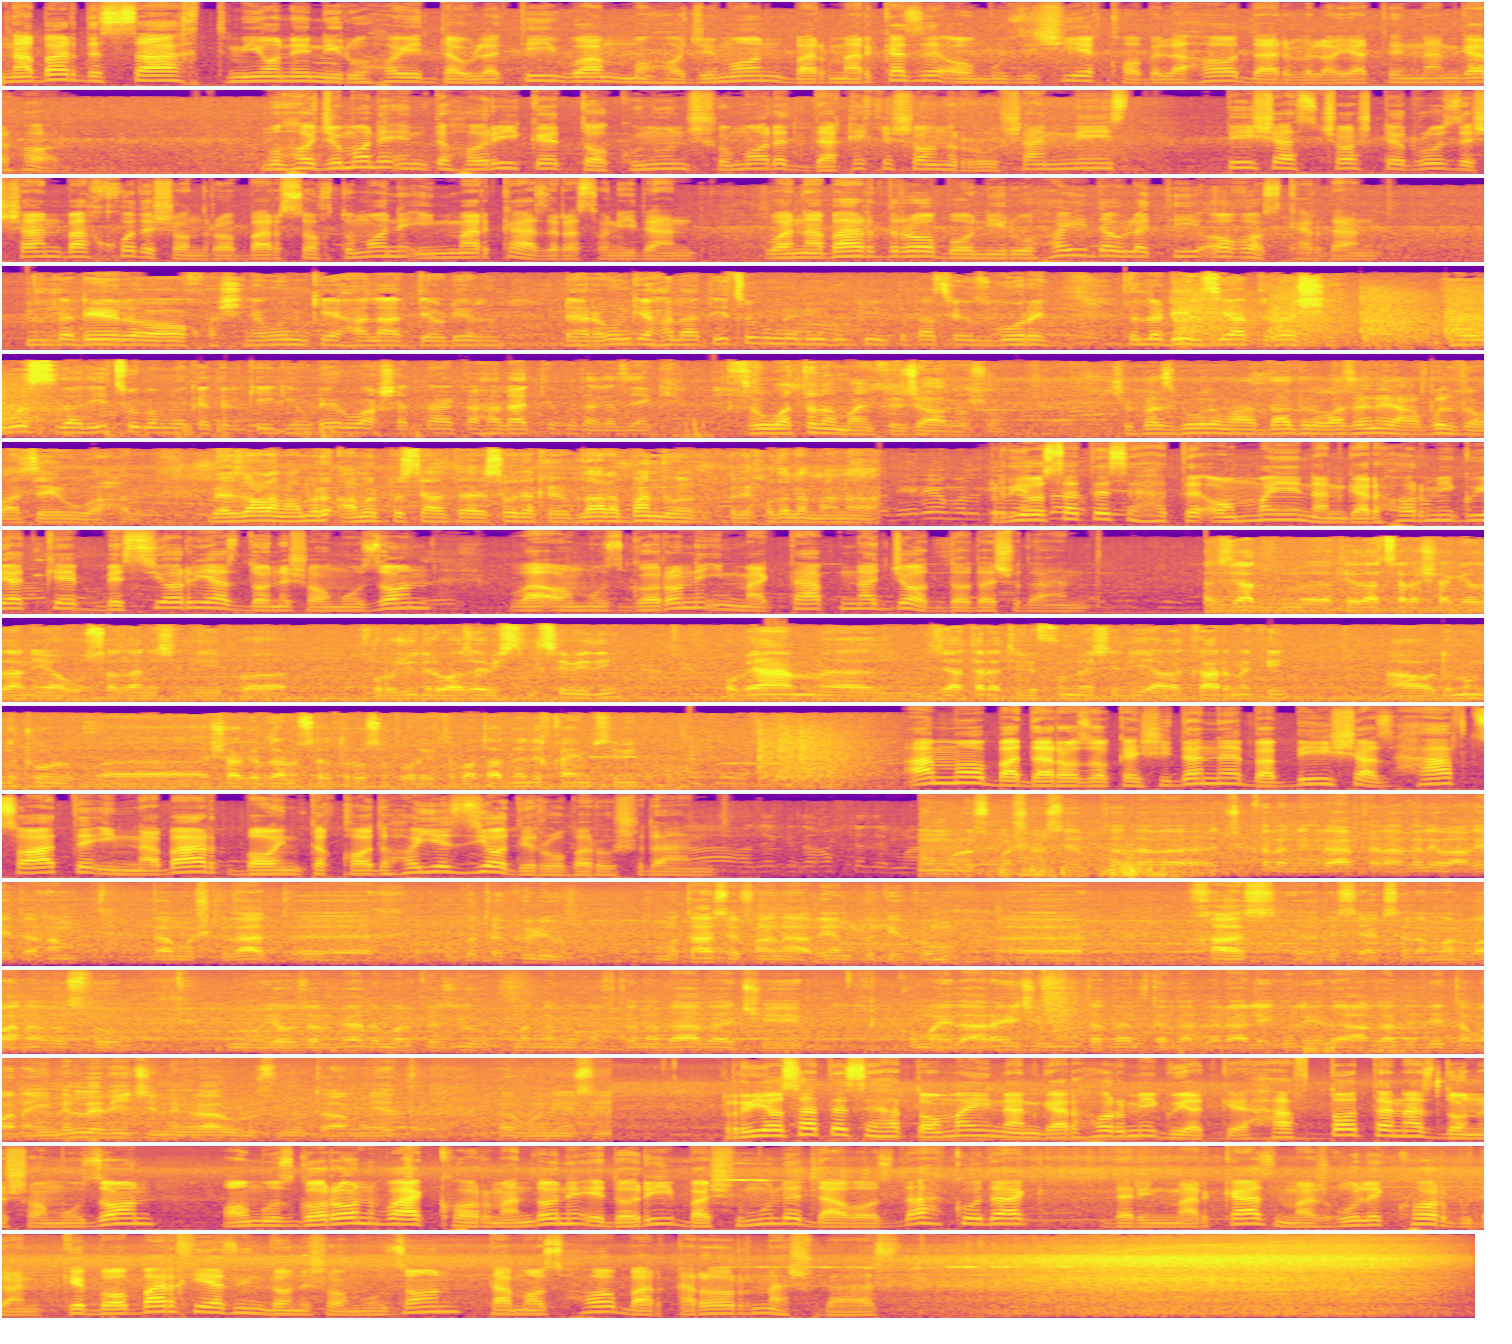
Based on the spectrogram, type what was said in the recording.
نبرد سخت میان نیروهای دولتی و مهاجمان بر مرکز آموزشی قابله ها در ولایت ننگرهار مهاجمان انتحاری که تاکنون شمار دقیقشان روشن نیست پیش از چاشت روز شنبه خودشان را بر ساختمان این مرکز رسانیدند و نبرد را با نیروهای دولتی آغاز کردند دلته ډیر خوشنونکي حالات دی او ډیر ډارونکي حالات دی څوک نه لیدل کیږي که تاسو اوس ګورئ دلته ډیر زیات رش او اوس د دې څوک نه کتل کیږي ډیر وحشتناک حالات دی په دغه ځای کې زه وطن ما انفجار وشو چې بس ګورم دا دروازه نه هغه بل دروازه یې ووهل بیا زه امر امر پسې هلته څو دقیقې لاره بند پرېښودله مانا ریاست صحت عامه ننګرهار میگوید که بسیاری از دانش آموزان و آموزگاران این مکتب نجات داده شدند. زیات تعداد سره شاګردان او استادان چې دي په خروجي دروازه وستل شوی دي خو بیا هم زیاتره ټلیفونونه چې دي هغه کار نه کوي او د موږ د ټول شاګردانو سره تر اوسه پورې ارتباطات نه دي قایم شوي اما به درازا کشیدن به بیش از هفت ساعت این نبرد با انتقادهای زیادی روبرو شدند. مونږ ولسمشر صاحب ته دغه چې کله ننګرهار ته راغلی و هغې ته هم دا مشکلات په ګوته کړي وو خو متاسفانه هغې هم پکې کوم خاص داسې عکس العمل وانهغستو نو یو ځل بیا د مرکزي حکومت نه مې غوښتنه دا ده چې کومه اداره یې چې مونږ ته دلته رالېږلې ده هغه د دې توانایي نه لري چې ننګرهار ولسونو ته امنیت ونیسي. ریاست صحتعامه ننګرهار میگوید که هفتاد تن از دانشآموزان آموزگاران و کارمندان اداری به شمول دوازده کودک در این مرکز مشغول کار بودند که با برخی از این دانش آموزان تماس ها برقرار نشده است.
